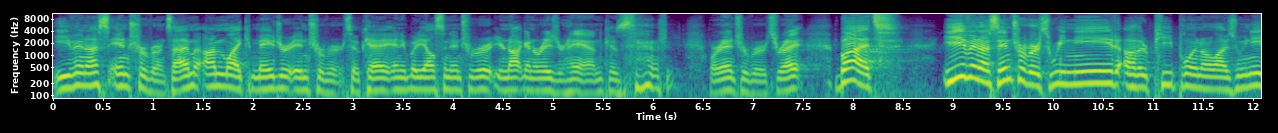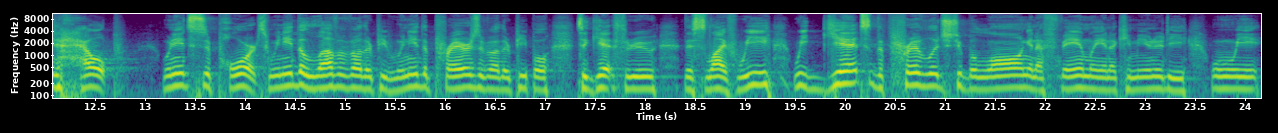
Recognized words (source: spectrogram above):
Even us introverts. I'm, I'm like major introvert, okay? Anybody else an introvert? You're not going to raise your hand because we're introverts, right? But even us introverts, we need other people in our lives. We need help we need support. We need the love of other people. We need the prayers of other people to get through this life. We, we get the privilege to belong in a family, in a community, when we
